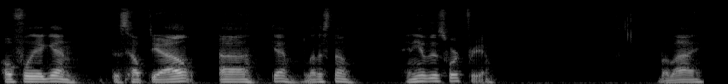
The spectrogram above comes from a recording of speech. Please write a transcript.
hopefully, again, this helped you out. Uh, yeah, let us know. Any of this work for you? Bye bye.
